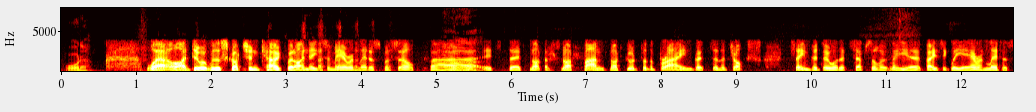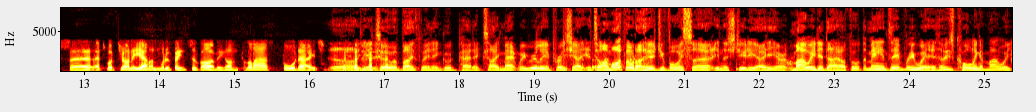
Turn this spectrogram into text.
Water. Well, I do it with a Scotch and Coke, but I need some air and lettuce myself. Uh, Ah. It's it's not it's not fun. It's not good for the brain, but the jocks seem to do it. It's absolutely uh, basically air and lettuce. Uh, that's what Johnny Allen would have been surviving on for the last four days. Oh, you two have both been in good paddocks. Hey, Matt, we really appreciate your time. I thought I heard your voice uh, in the studio here at Moe today. I thought the man's everywhere. Who's calling at Moe?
